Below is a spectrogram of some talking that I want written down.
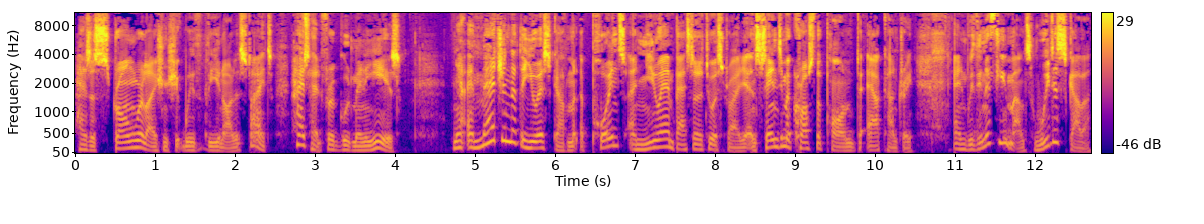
has a strong relationship with the United States, has had for a good many years. Now imagine that the US government appoints a new ambassador to Australia and sends him across the pond to our country. And within a few months, we discover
